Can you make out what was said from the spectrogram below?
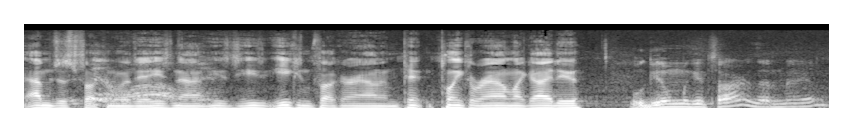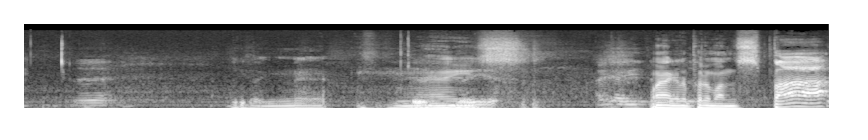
I'm just fucking with you. He's not. He's he, he can fuck around and pin, plink around like I do. We'll give him a guitar then, man. He's like, nah. Nice. We're not gonna put him on the spot.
